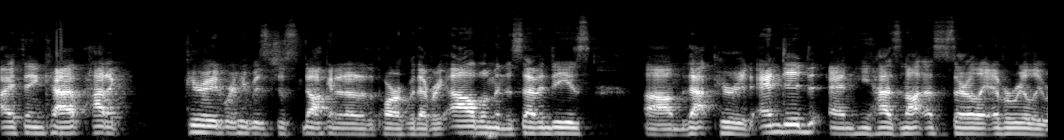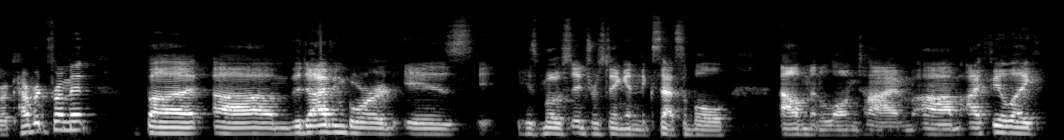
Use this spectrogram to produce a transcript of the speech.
I think, had had a period where he was just knocking it out of the park with every album in the 70s. Um, that period ended, and he has not necessarily ever really recovered from it. But um, the diving board is his most interesting and accessible album in a long time. Um, I feel like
